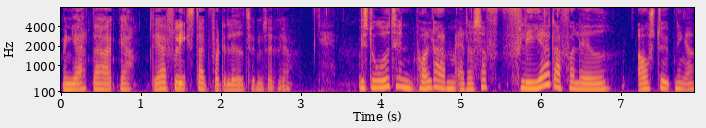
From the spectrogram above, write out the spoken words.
men ja, der, ja, det er flest, der får det lavet til dem selv, ja. Hvis du er ude til en polterappen, er der så flere, der får lavet afstøbninger?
